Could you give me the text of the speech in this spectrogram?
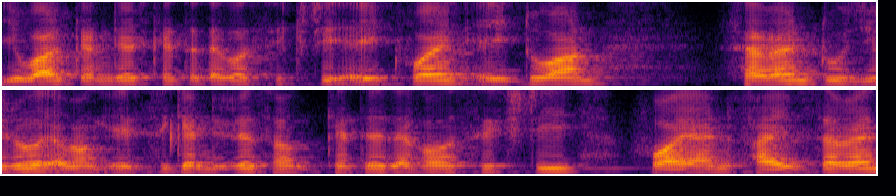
ইউআর ক্যান্ডিডেট ক্ষেত্রে দেখো sixty eight point eight one seven two zero এবং এসসি ক্যান্ডিডেটের ক্ষেত্রে দেখো sixty point five seven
